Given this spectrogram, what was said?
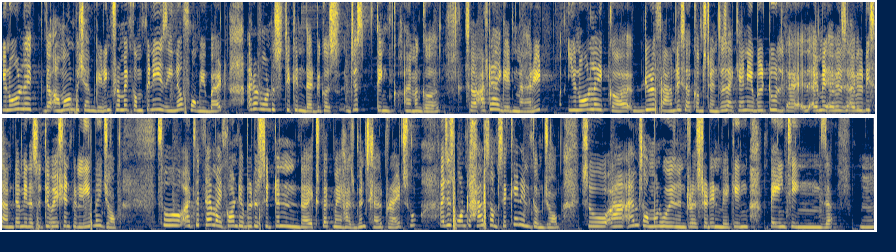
you know like the amount which i'm getting from my company is enough for me but i don't want to stick in that because just think i'm a girl. So after i get married you know like uh, due to family circumstances i can able to i mean i will i will be sometime in a situation to leave my job so at that time i can't able to sit and uh, expect my husband's help right? So i just want to have some second income job. So i'm someone who is interested in making paintings mm,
